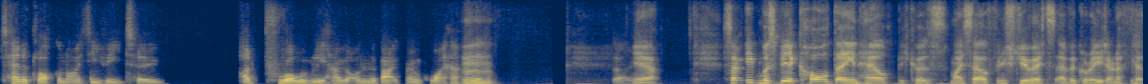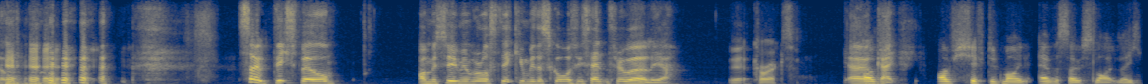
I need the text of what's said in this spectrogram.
ten o'clock on ITV two, I'd probably have it on in the background quite happily. Mm. So, Yeah. So it must be a cold day in hell because myself and Stuart have agreed on a film. so this film, I'm assuming we're all sticking with the scores we sent through earlier. Yeah. Correct. Okay. I've shifted mine ever so slightly.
